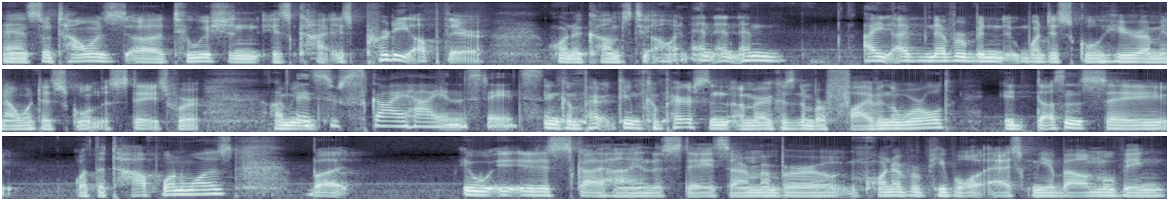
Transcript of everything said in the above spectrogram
And so Taiwan's uh, tuition is ki- is pretty up there when it comes to oh and and and, and I I've never been went to school here. I mean, I went to school in the states where I mean It's sky high in the States. in compar- in comparison America's number 5 in the world. It doesn't say what the top one was, but it, it is sky high in the states. I remember whenever people ask me about moving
